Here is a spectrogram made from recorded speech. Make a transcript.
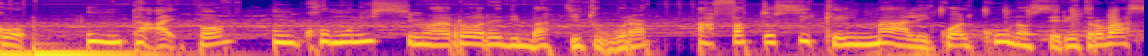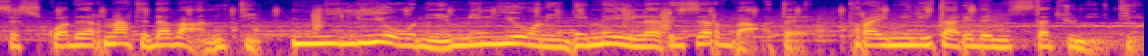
Ecco, un typo, un comunissimo errore di battitura, ha fatto sì che in Mali qualcuno si ritrovasse squadernate davanti milioni e milioni di mail riservate tra i militari degli Stati Uniti.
